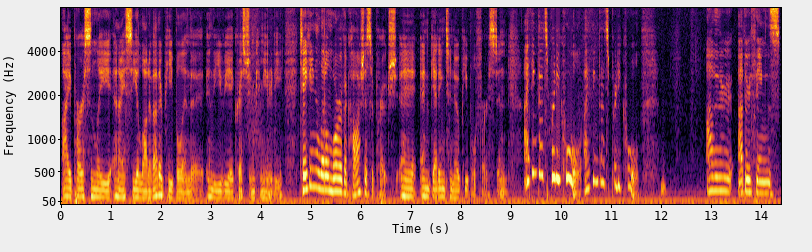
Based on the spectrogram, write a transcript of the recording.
I personally and I see a lot of other people in the in the UVA Christian community taking a little more of a cautious approach and, uh, and getting to know people first and I think that's pretty cool. I think that's pretty cool. Other other things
